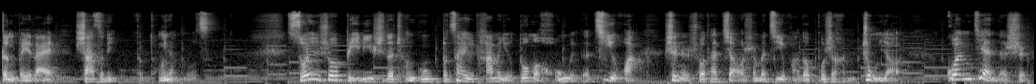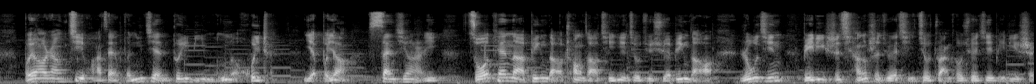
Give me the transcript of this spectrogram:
邓贝莱、沙兹里等同样如此。所以说，比利时的成功不在于他们有多么宏伟的计划，甚至说他叫什么计划都不是很重要。关键的是，不要让计划在文件堆里蒙了灰尘。也不要三心二意。昨天呢，冰岛创造奇迹就去学冰岛；如今比利时强势崛起，就转头学习比利时。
